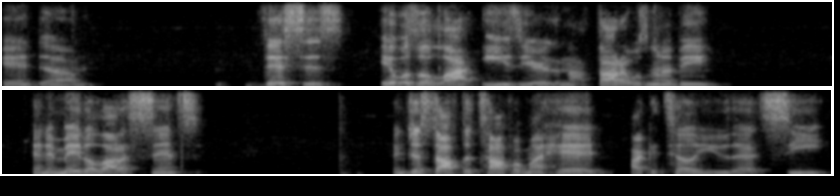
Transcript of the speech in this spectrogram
And um, this is it was a lot easier than I thought it was going to be, and it made a lot of sense. And just off the top of my head, I could tell you that C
